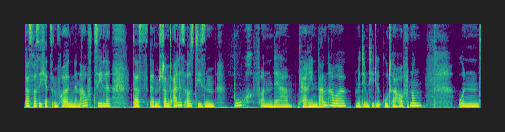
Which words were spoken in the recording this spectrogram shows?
Das, was ich jetzt im Folgenden aufzähle, das ähm, stammt alles aus diesem Buch von der Karin Dannhauer mit dem Titel Guter Hoffnung. Und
